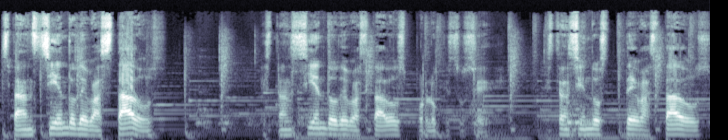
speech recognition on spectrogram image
están siendo devastados. Están siendo devastados por lo que sucede. Están siendo devastados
